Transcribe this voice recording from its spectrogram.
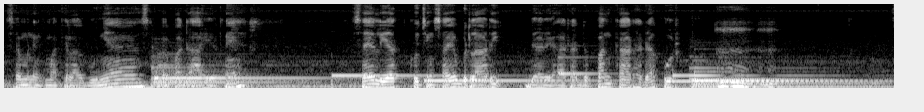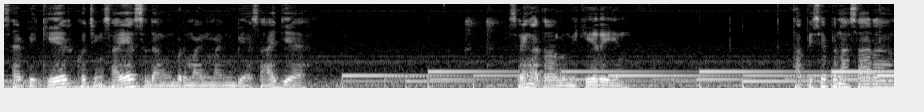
Saya menikmati lagunya sampai pada akhirnya saya lihat kucing saya berlari dari arah depan ke arah dapur. Saya pikir kucing saya sedang bermain-main biasa aja. Saya nggak terlalu mikirin. Tapi saya penasaran.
